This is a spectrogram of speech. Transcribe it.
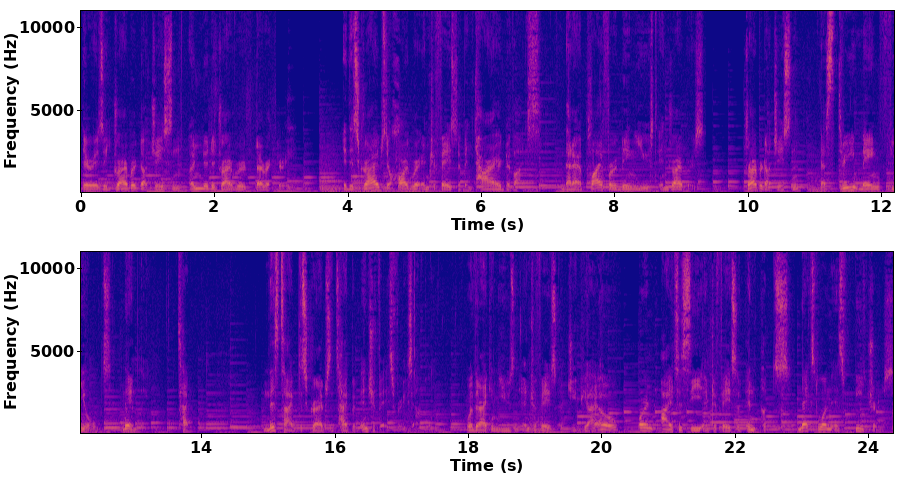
there is a driver.json under the driver directory. It describes the hardware interface of entire device that I apply for being used in drivers. Driver.json has three main fields, namely type. And this type describes the type of interface, for example, whether I can use an interface of GPIO or an I2C interface of inputs. Next one is features.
